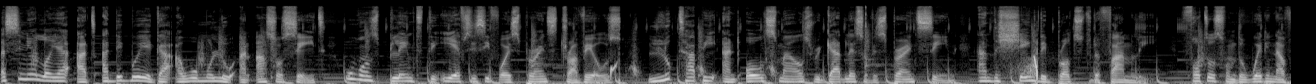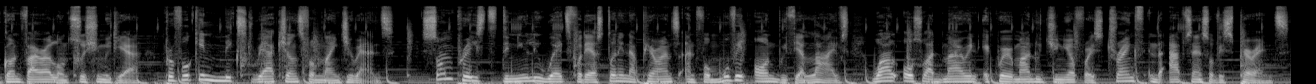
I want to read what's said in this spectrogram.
a senior lawyer at Adegboyega Awomolo and Associates who once blamed the EFCC for his parents' travails, looked happy and all smiles regardless of his parents' sin and the shame they brought to the family. Photos from the wedding have gone viral on social media, provoking mixed reactions from Nigerians. Some praised the newlyweds for their stunning appearance and for moving on with their lives, while also admiring Ekweremadu Jr. for his strength in the absence of his parents.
